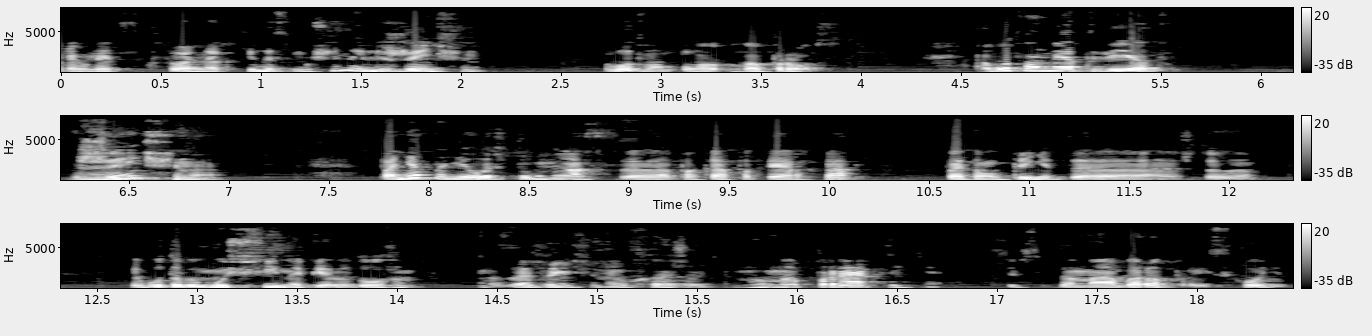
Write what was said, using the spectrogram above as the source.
проявлять сексуальную активность, мужчина или женщина? Вот вам вопрос. А вот вам и ответ. Женщина. Понятное дело, что у нас э, пока патриархат, поэтому принято, что как будто бы мужчина первый должен за женщиной ухаживать. Но на практике все всегда наоборот происходит.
